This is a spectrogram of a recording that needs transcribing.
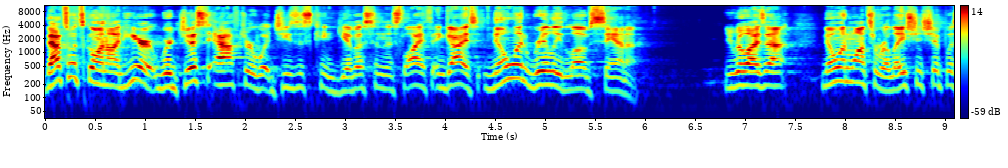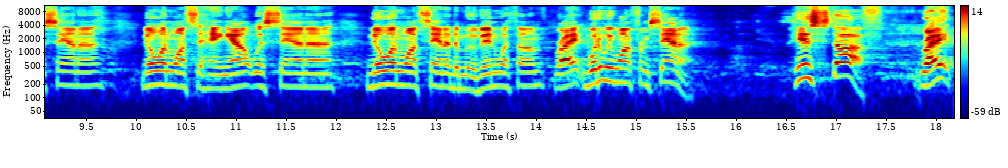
that's what's going on here. We're just after what Jesus can give us in this life. And guys, no one really loves Santa. You realize that? No one wants a relationship with Santa. No one wants to hang out with Santa. No one wants Santa to move in with them, right? What do we want from Santa? His stuff, right?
